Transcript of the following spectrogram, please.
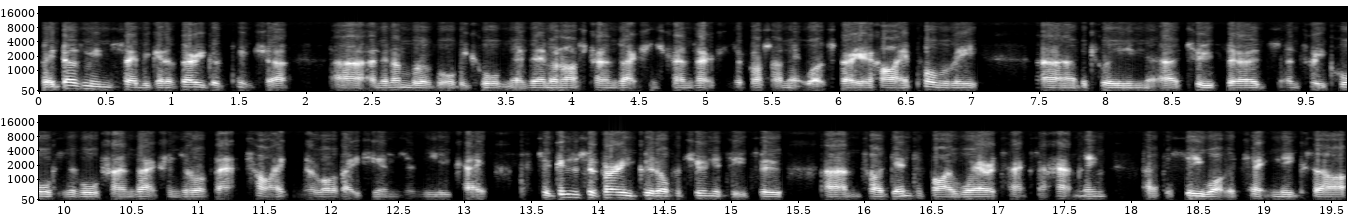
But it does mean say we get a very good picture uh, and the number of what we call you know, them and us transactions, transactions across our networks very high, probably uh, between uh, two-thirds and three-quarters of all transactions are of that type. There are a lot of ATMs in the UK. So it gives us a very good opportunity to, um, to identify where attacks are happening, uh, to see what the techniques are.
